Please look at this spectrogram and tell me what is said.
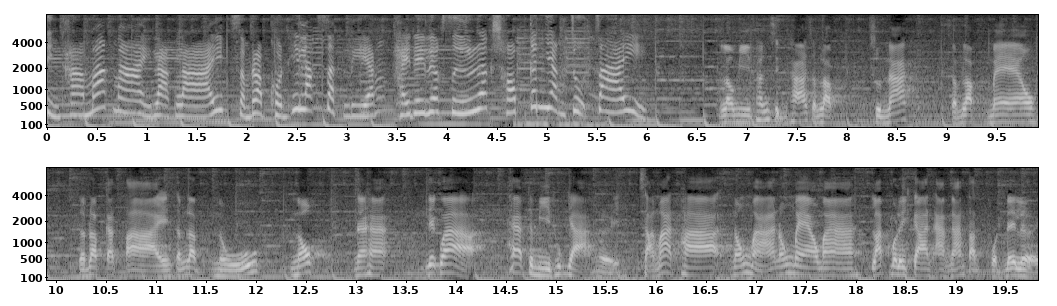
สินค้ามากมายหลากหลายสำหรับคนที่รักสัตว์เลี้ยง ให้ได้เลือกซื้อเลือกช็อปกันอย่างจุใจ เรามีทั้งสินค้าสำหรับสุนัข สำหรับแมวสำหรับกระต่ายสำหรับหนูนกนะฮะเรียกว่าแทบจะมีทุกอย่างเลย สามารถพาน้องหมาน้องแมวมารับบริการอาบน้ำตัดขนได้เลย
